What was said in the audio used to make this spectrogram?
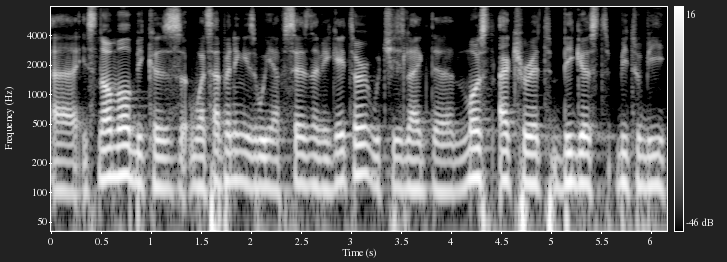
Uh, it's normal because what's happening is we have Sales Navigator, which is like the most accurate, biggest B2B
